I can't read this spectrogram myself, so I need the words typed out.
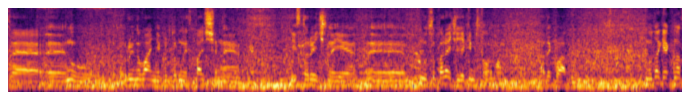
це е, ну, руйнування культурної спадщини історичної, е, ну, суперечить якимсь нормам адекватним. Ну так як нас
